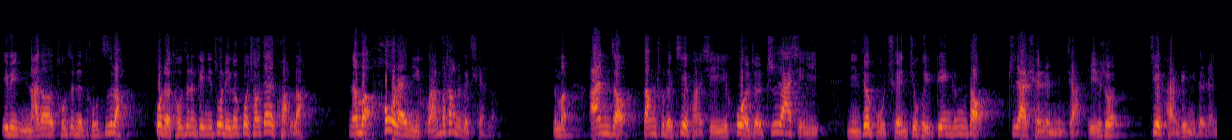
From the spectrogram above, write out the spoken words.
因为你拿到投资人投资了，或者投资人给你做了一个过桥贷款了，那么后来你还不上这个钱了，那么按照当初的借款协议或者质押协议，你的股权就会变更到质押权人名下，也就是说借款给你的人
